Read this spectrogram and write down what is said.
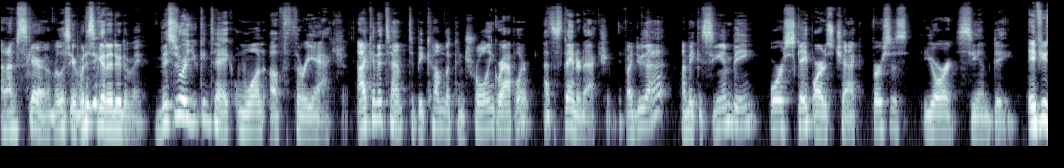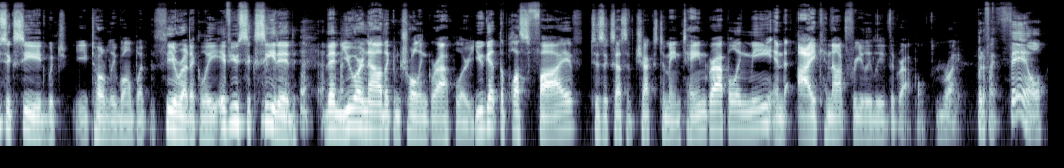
And I'm scared. I'm really scared. What is he gonna do to me? This is where you can take one of three actions. I can attempt to become the controlling grappler. That's a standard action. If I do that, I make a CMB or escape artist check versus your CMD. If you succeed, which you totally won't, but theoretically, if you succeeded, then you are now the controlling grappler. You get the plus five to successive checks to maintain grappling me, and I cannot freely leave the grapple. Right. But if I fail,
